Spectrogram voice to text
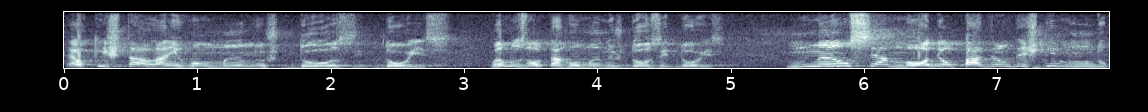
É o que está lá em Romanos 12, 2. Vamos voltar a Romanos 12, 2. Não se amode ao padrão deste mundo.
